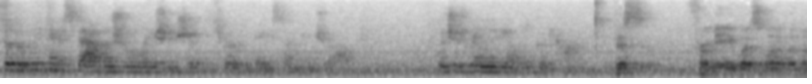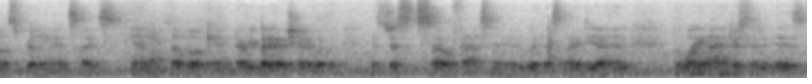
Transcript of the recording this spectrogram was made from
So that we can establish a relationship that's really based on mutuality, which is really the only good kind. This, for me, was one of the most brilliant insights in Yes. the book, and everybody I shared it with is just so fascinated with this idea. And the way I understood it is,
